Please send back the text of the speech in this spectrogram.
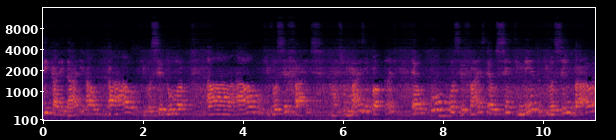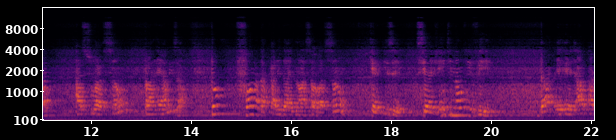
de caridade a, a algo que você doa, a, a algo que você faz. Mas o mais importante é o como você faz, é o sentimento que você embala a sua ação para realizar. Então, fora da caridade não há salvação, quer dizer, se a gente não viver da, é, é, a, a,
